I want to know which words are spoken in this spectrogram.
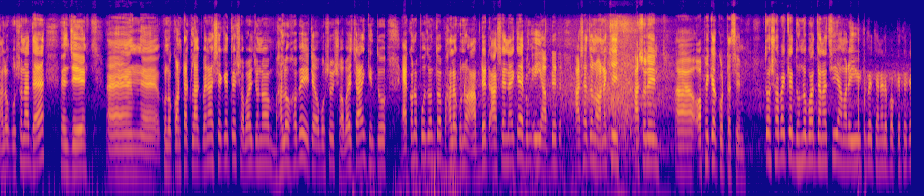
ভালো ঘোষণা দেয় যে কোনো কন্ট্যাক্ট লাগবে না সেক্ষেত্রে সবার জন্য ভালো হবে। এটা অবশ্যই সবাই চায় কিন্তু এখনও পর্যন্ত ভালো কোনো আপডেট আসে নাই এবং এই আপডেট আসার জন্য অনেকেই আসলে অপেক্ষা করতেছেন। তো সবাইকে ধন্যবাদ জানাচ্ছি আমার এই ইউটিউবের চ্যানেলের পক্ষ থেকে।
